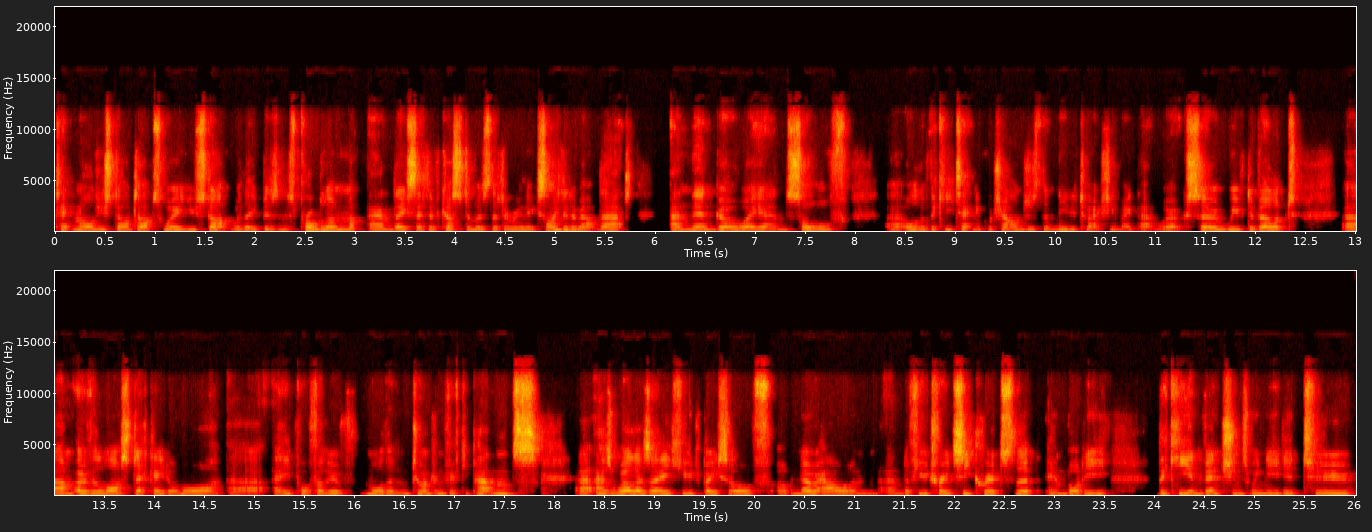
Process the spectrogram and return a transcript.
technology startups, where you start with a business problem and a set of customers that are really excited about that, and then go away and solve uh, all of the key technical challenges that needed to actually make that work. So we've developed um, over the last decade or more uh, a portfolio of more than 250 patents, uh, as well as a huge base of, of know-how and, and a few trade secrets that embody the key inventions we needed to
